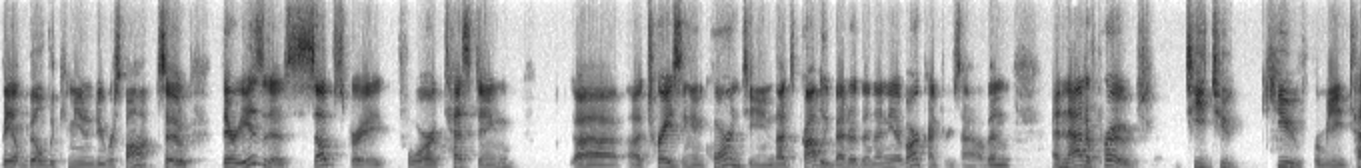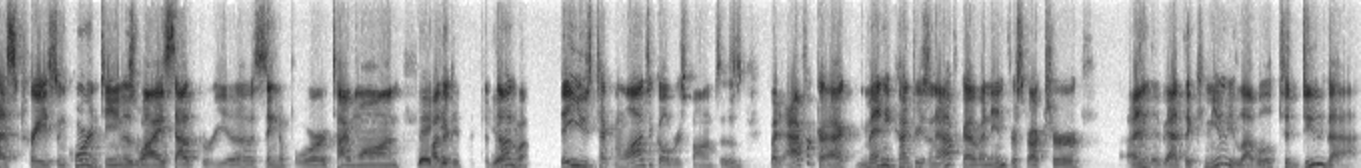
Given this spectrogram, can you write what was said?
build the community response. So there is a substrate for testing, uh, uh, tracing, and quarantine that's probably better than any of our countries have. And and that approach, T2Q for me, test, trace, and quarantine, is why South Korea, Singapore, Taiwan, they other countries have yeah. done well. They use technological responses, but Africa, many countries in Africa have an infrastructure and at the community level to do that.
